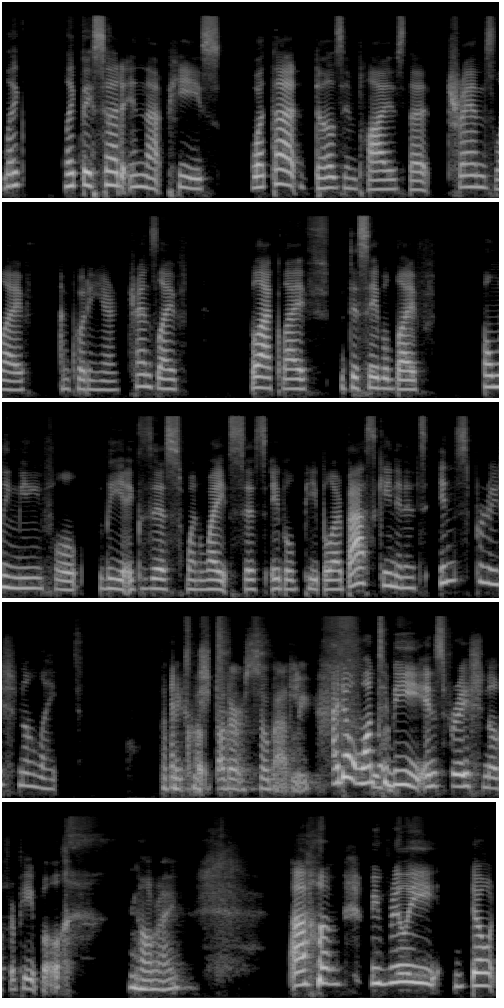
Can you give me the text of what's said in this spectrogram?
like like they said in that piece, what that does imply is that trans life, I'm quoting here, trans life, black life, disabled life only meaningfully exists when white cis abled people are basking in its inspirational light. That makes me shudder so badly. I don't want yeah. to be inspirational for people. No, right? Um, we really don't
